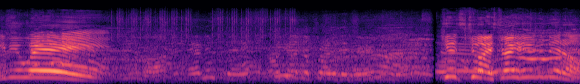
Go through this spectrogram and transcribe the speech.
Give me a wave. Kids' choice, right here in the middle.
